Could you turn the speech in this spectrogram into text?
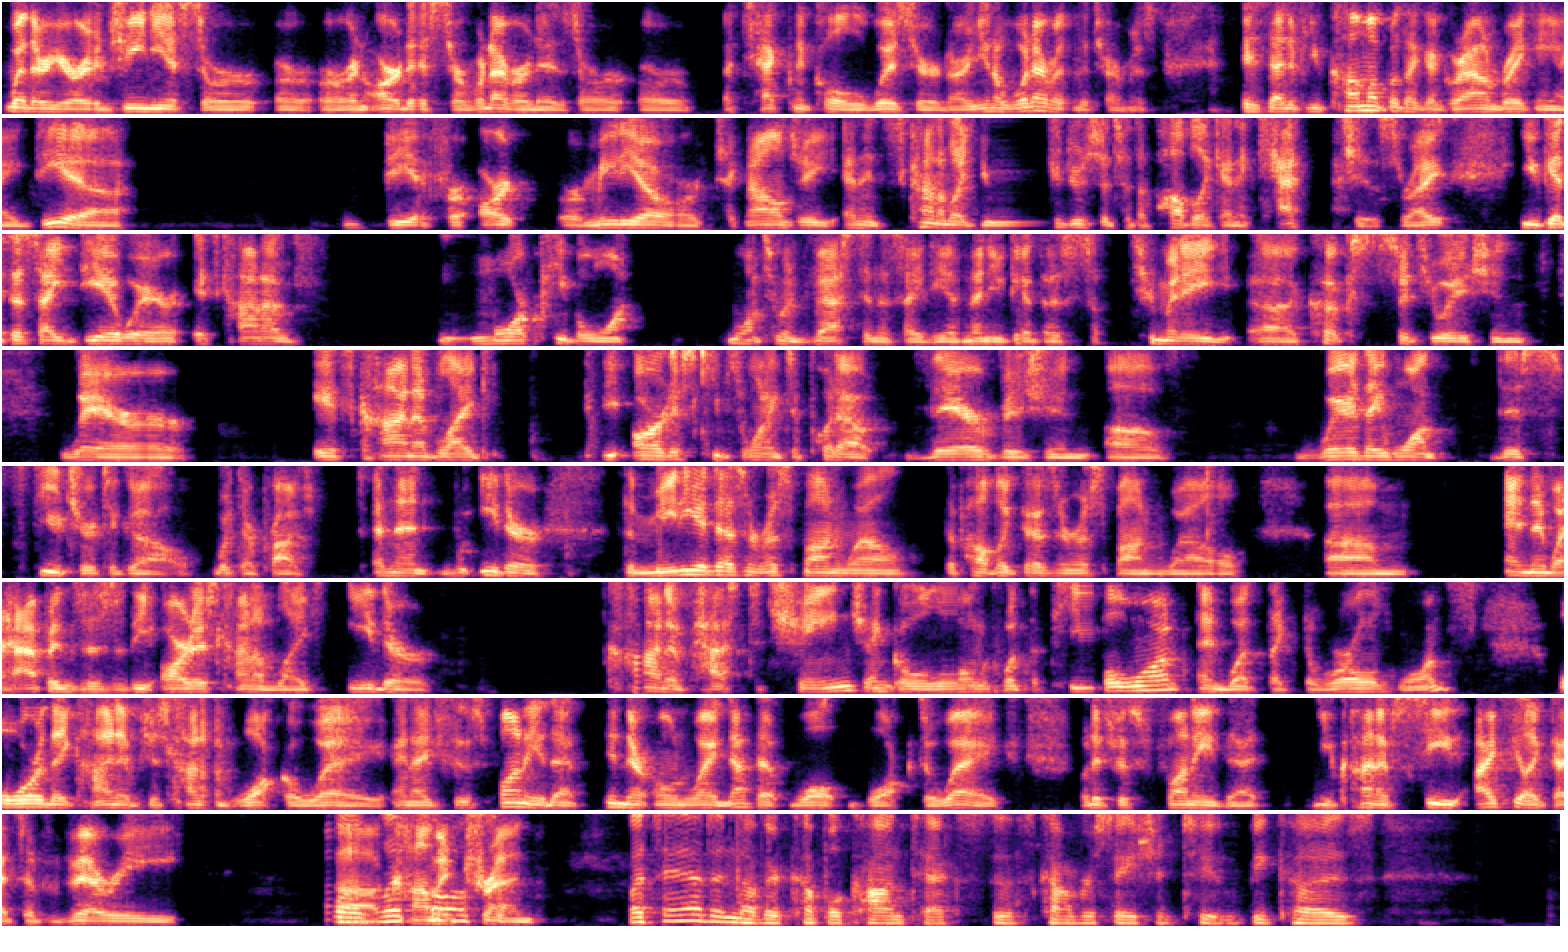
whether you're a genius or, or, or an artist or whatever it is, or, or a technical wizard or, you know, whatever the term is, is that if you come up with like a groundbreaking idea, be it for art or media or technology, and it's kind of like you introduce it to the public and it catches, right? You get this idea where it's kind of more people want want to invest in this idea and then you get this too many uh, cooks situation where it's kind of like the artist keeps wanting to put out their vision of where they want this future to go with their projects and then either the media doesn't respond well the public doesn't respond well um, and then what happens is the artist kind of like either kind of has to change and go along with what the people want and what like the world wants or they kind of just kind of walk away. And it's just funny that in their own way not that walt walked away but it's just funny that you kind of see i feel like that's a very uh, let's common also- trend. Let's add another couple contexts to this conversation too, because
